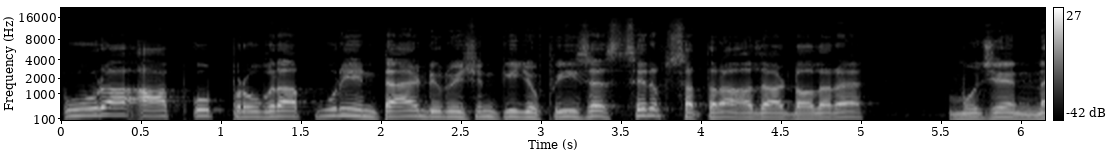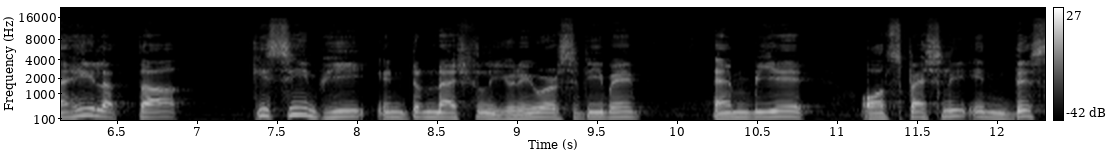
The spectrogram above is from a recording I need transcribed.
पूरा आपको प्रोग्राम पूरी इंटायर ड्यूरेशन की जो फ़ीस है, सिर्फ़ सत्रह हज़ार डॉलर है। मुझे नहीं लगता किसी भी इंटरनेशनल यूनिवर्सिटी में एमबीए और स्पेशली इन दिस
